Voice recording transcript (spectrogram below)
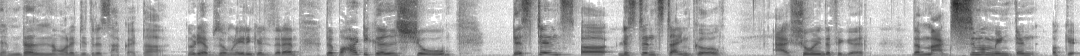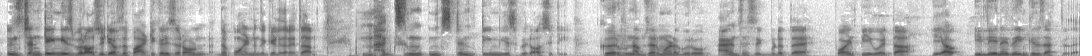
ಜನರಲ್ ನಾಲೆಜ್ ಇದ್ರೆ ಸಾಕಾಯ್ತಾ? ನೋಡಿ ಅಬ್ಸರ್ವ್ ಮಾಡಿ. ಏನು ಕೇಳ್ತಿದ್ದಾರೆ the particle show distance distance time curve as shown in the figure the maximum intent okay instantaneous velocity of the particle is around the point ಅಂತ ಕೇಳಿದಾರೆ ಆಯ್ತಾ? ಮ್ಯಾಕ್ಸಿಮಮ್ ಇನ್ಸ್ಟಂಟೇನಿಯಸ್ ವೆಲಾಸಿಟಿ ಕರ್ವ್ನ ಅಬ್ಸರ್ವ್ ಮಾಡೋ ಗುರು. ಆನ್ಸರ್ ಸಿಗ್ಬಿಡುತ್ತೆ. ಪಾಯಿಂಟ್ ಪಿ ಯಾವ ಇಲ್ಲೇನಿದೆ ಇನ್ಕ್ರೀಸ್ ಆಗ್ತದೆ.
